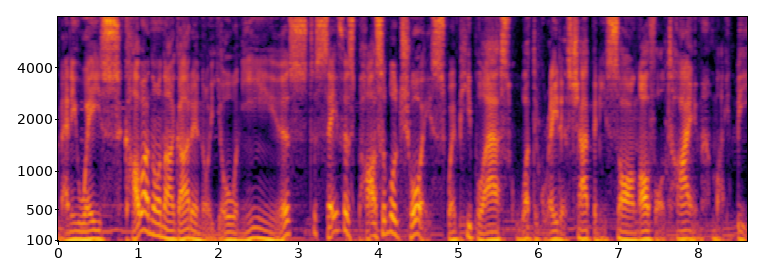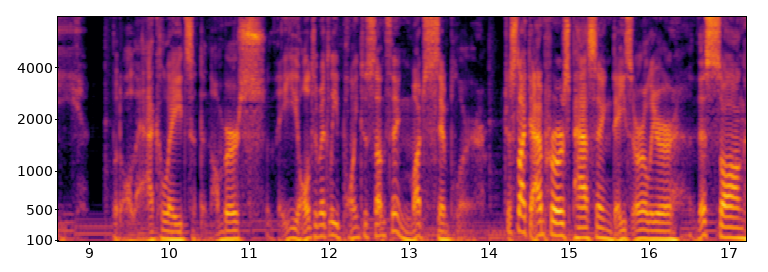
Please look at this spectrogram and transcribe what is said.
many ways, Kawa no Nagare no Yoni is the safest possible choice when people ask what the greatest Japanese song of all time might be but all the accolades and the numbers, they ultimately point to something much simpler. Just like the Emperor's passing days earlier, this song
